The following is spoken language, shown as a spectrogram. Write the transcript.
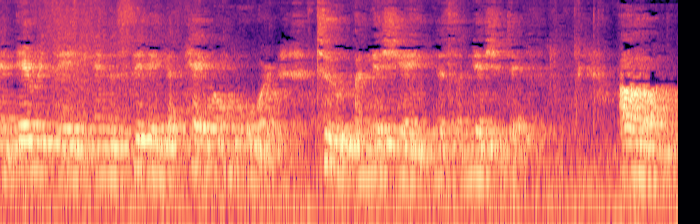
and everything in the city that came on board to initiate this initiative. Um,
